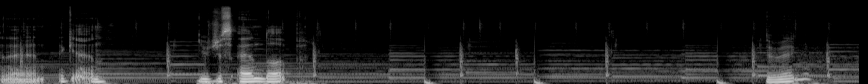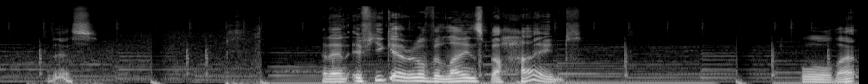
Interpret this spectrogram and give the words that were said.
And then again, you just end up doing this. And then if you get rid of the lines behind all that,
